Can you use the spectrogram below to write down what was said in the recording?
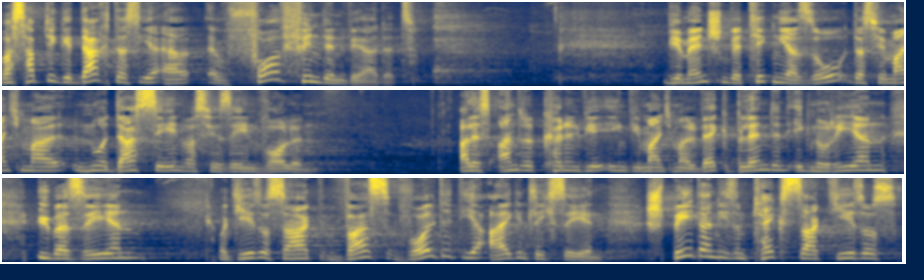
Was habt ihr gedacht, dass ihr vorfinden werdet? Wir Menschen, wir ticken ja so, dass wir manchmal nur das sehen, was wir sehen wollen. Alles andere können wir irgendwie manchmal wegblenden, ignorieren, übersehen. Und Jesus sagt, was wolltet ihr eigentlich sehen? Später in diesem Text sagt Jesus,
